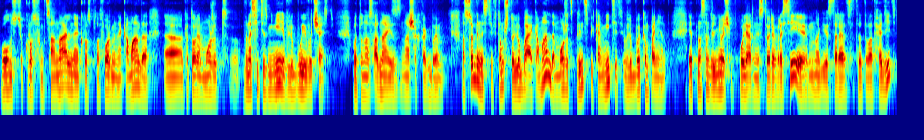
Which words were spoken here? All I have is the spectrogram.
полностью кроссфункциональная, кроссплатформенная команда, э, которая может вносить изменения в любую его часть. Вот у нас одна из наших как бы особенностей в том, что любая команда может, в принципе, коммитить в любой компонент. Это, на самом деле, не очень популярная история в России. Многие стараются от этого отходить.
